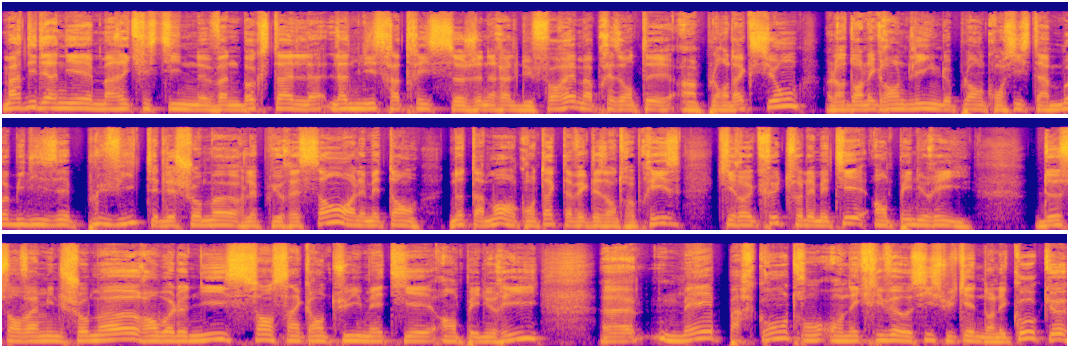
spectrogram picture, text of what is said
Mardi dernier, Marie-Christine Van Boxtal, l'administratrice générale du Forum, a présenté un plan d'action. Alors, dans les grandes lignes, le plan consiste à mobiliser plus vite les chômeurs les plus récents en les mettant notamment en contact avec les entreprises qui recrutent sur les métiers en pénurie. 220 000 chômeurs en Wallonie, 158 métiers en pénurie. Euh, mais par contre, on, écrivait aussi ce week-end dans l'écho que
